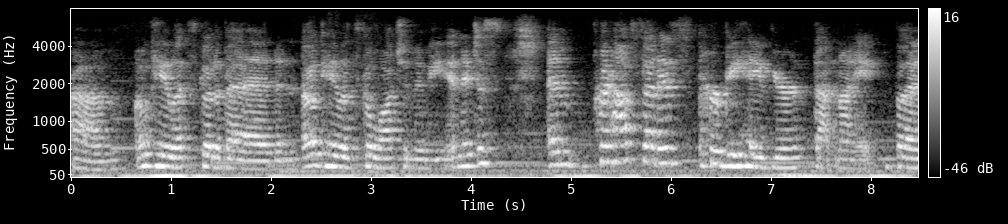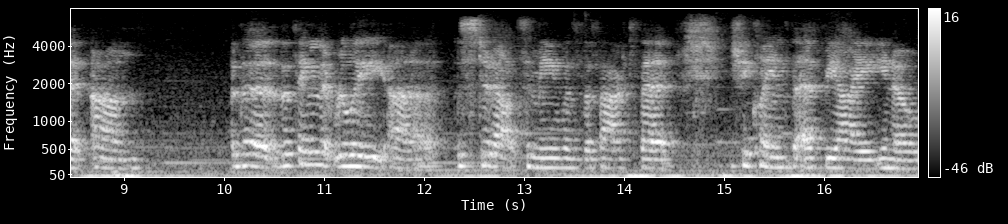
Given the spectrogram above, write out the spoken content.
um, okay, let's go to bed and okay, let's go watch a movie. And it just, and perhaps that is her behavior that night, but um, the the thing that really uh, stood out to me was the fact that she claims the FBI, you know,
